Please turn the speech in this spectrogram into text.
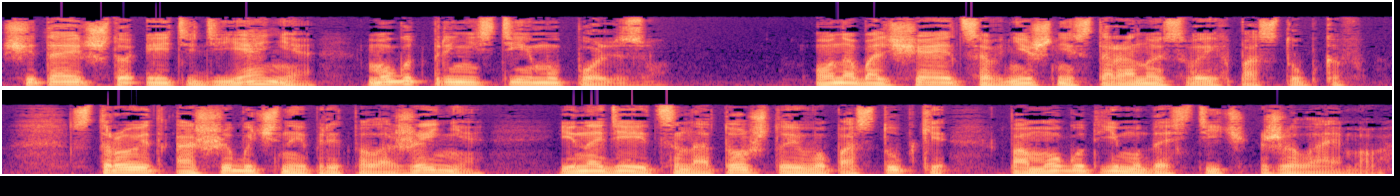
считает, что эти деяния могут принести ему пользу. Он обольщается внешней стороной своих поступков – строит ошибочные предположения и надеется на то, что его поступки помогут ему достичь желаемого.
